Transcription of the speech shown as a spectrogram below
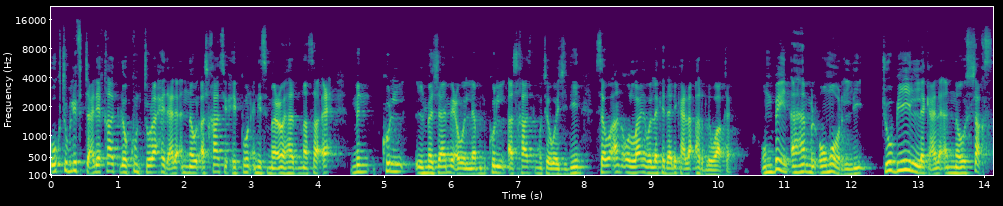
اكتب لي في التعليقات لو كنت تلاحظ على أنه الأشخاص يحبون أن يسمعوا هذه النصائح من كل المجامع ولا من كل الأشخاص المتواجدين سواء أونلاين ولا كذلك على أرض الواقع. ومن بين أهم الأمور اللي تبين لك على أنه الشخص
